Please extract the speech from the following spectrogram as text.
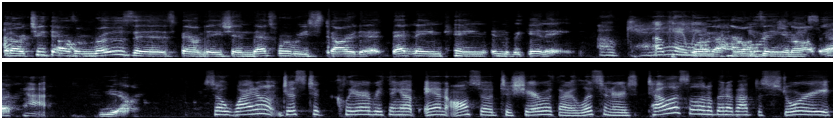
but our 2000 Roses Foundation, that's where we started. That name came in the beginning. Okay. Okay, we For were, the we were housing and all that. that. Yeah. So why don't just to clear everything up and also to share with our listeners, tell us a little bit about the story.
